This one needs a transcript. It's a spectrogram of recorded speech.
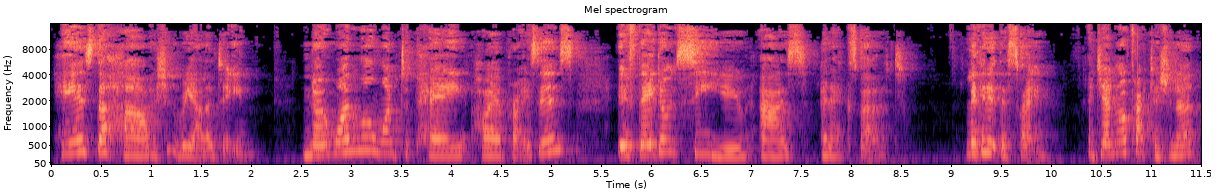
Here's the harsh reality. No one will want to pay higher prices if they don't see you as an expert. Look at it this way a general practitioner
